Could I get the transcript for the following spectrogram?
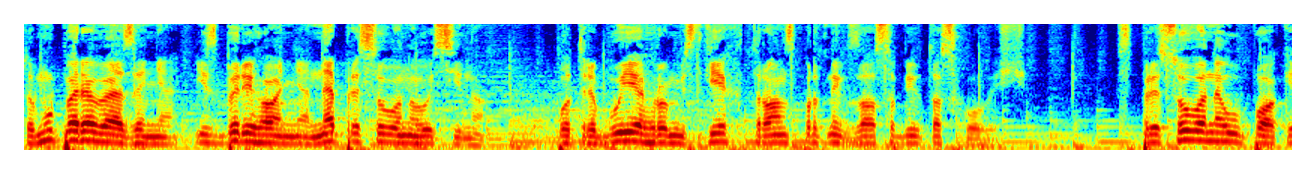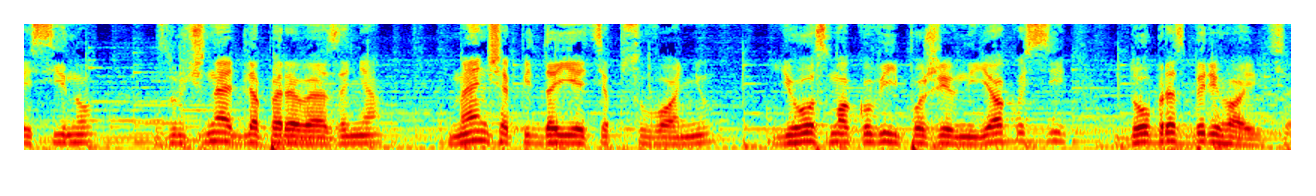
Тому перевезення і зберігання непресованого сіна потребує громістких транспортних засобів та сховищ. Спресоване у паки сіно зручне для перевезення, менше піддається псуванню, його смакові й поживні якості добре зберігаються.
